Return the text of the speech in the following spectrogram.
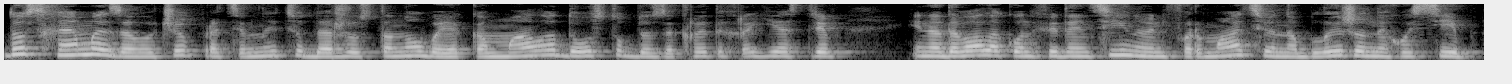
До схеми залучив працівницю держустанови, яка мала доступ до закритих реєстрів і надавала конфіденційну інформацію наближених осіб,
